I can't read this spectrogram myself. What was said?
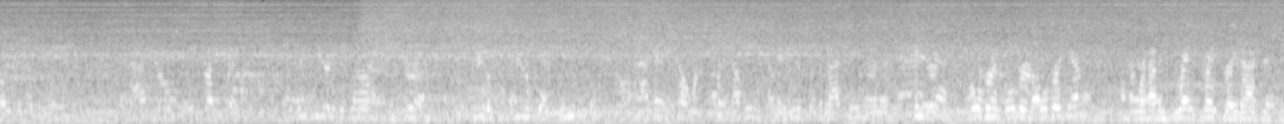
Okay. The Agile truck brake. Engineered and designed in Europe. Beautiful, beautiful machine. As you can tell, we're setting up, hitting this with the back finger over and over and over again. And we're having great, great, great accuracy.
